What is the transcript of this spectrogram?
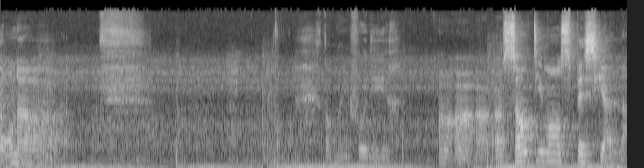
on a faut dire, un, sentiment spécial là.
